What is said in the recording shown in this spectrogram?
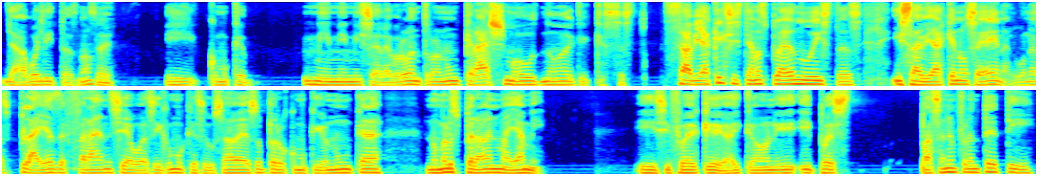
ya abuelitas, ¿no? Sí. Y como que mi, mi, mi cerebro entró en un crash mode, ¿no? De que, que se, sabía que existían las playas nudistas y sabía que, no sé, en algunas playas de Francia o así como que se usaba eso, pero como que yo nunca, no me lo esperaba en Miami. Y sí fue que, ay, cabrón, y, y pues pasan enfrente de ti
